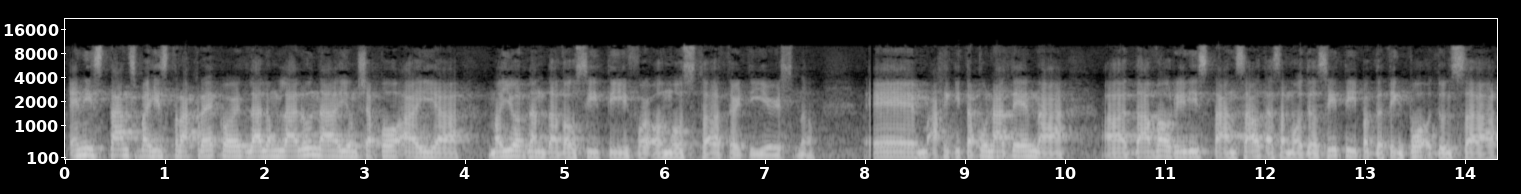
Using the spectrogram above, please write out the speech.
and he stands by his track record, lalong-lalo na yung siya po ay ah, mayor ng Davao City for almost ah, 30 years. No? Eh, makikita po natin na ah, Davao really stands out as a model city pagdating po dun sa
